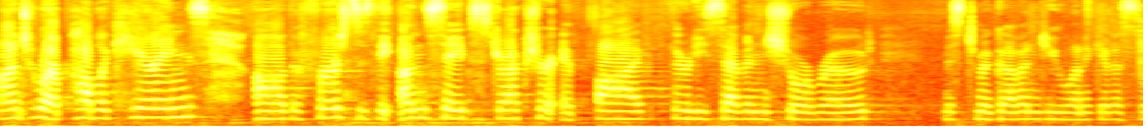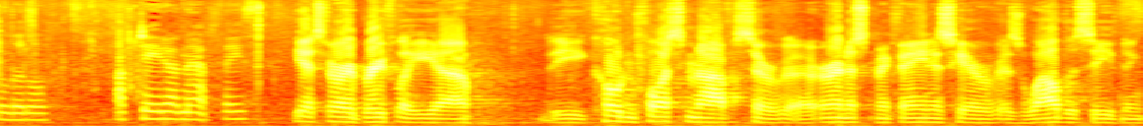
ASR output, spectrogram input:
On to our public hearings. Uh, The first is the unsafe structure at 537 Shore Road. Mr. McGovern, do you want to give us a little update on that, please? Yes, very briefly, uh, the code enforcement officer, uh, Ernest McVeigh, is here as well this evening,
